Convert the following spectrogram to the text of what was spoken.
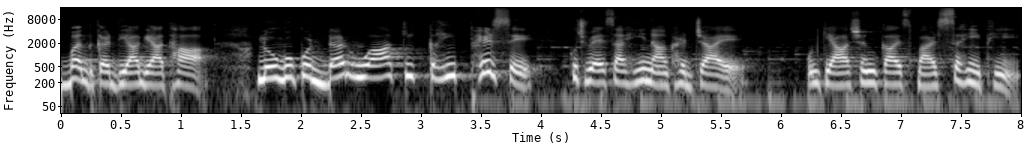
बंद कर दिया गया था। लोगों को डर हुआ कि कहीं फिर से कुछ वैसा ही ना घट जाए। उनकी आशंका इस बार सही थी।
